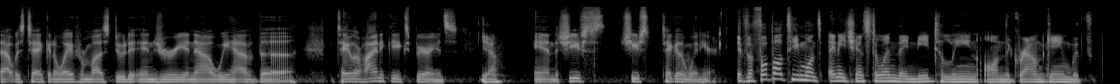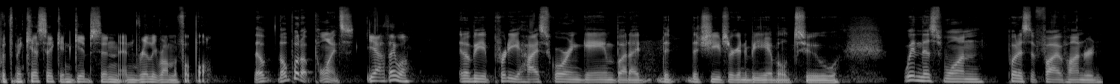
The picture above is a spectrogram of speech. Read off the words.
that was taken away from us due to injury. And now we have the, the Taylor Heinicke experience. Yeah. And the Chiefs Chiefs taking the win here. If the football team wants any chance to win, they need to lean on the ground game with with McKissic and Gibson and really run the football. They'll they'll put up points. Yeah, they will. It'll be a pretty high scoring game, but I the, the Chiefs are going to be able to win this one, put us at 500.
